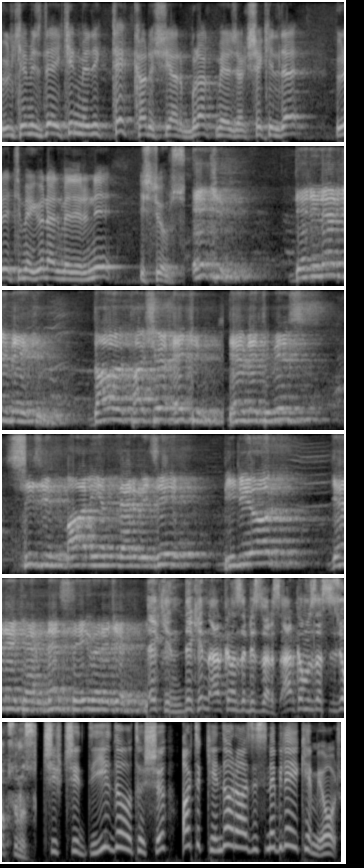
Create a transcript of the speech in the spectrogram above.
ülkemizde ekilmedik tek karış yer bırakmayacak şekilde üretime yönelmelerini istiyoruz. Ekin, deliler gibi ekin, dağı taşı ekin. Devletimiz sizin maliyetlerinizi biliyor, gereken desteği verecek. Ekin, dikin arkanızda biz varız. Arkamızda siz yoksunuz. Çiftçi değil dağı taşı artık kendi arazisine bile ekemiyor.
